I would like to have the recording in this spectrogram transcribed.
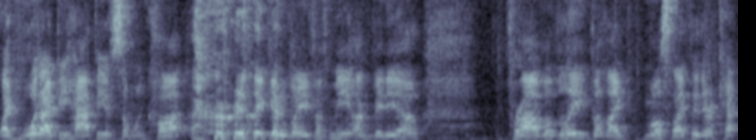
like would I be happy if someone caught a really good wave of me on video? Probably, but like most likely they're ca-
